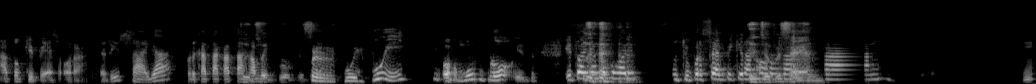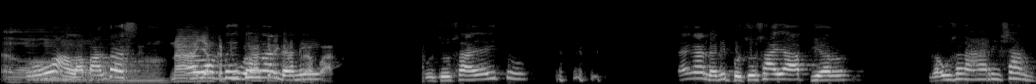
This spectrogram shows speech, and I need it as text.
atau GPS orang. Jadi saya berkata-kata sampai 70%. berbui-bui, oh mumpluk gitu. Itu hanya mempengaruhi 7% pikiran 7%. orang. Oh, ala pantas. Nah, Saya yang waktu itu kedua kira-kira berapa? bojo saya itu. saya ngandani bojo saya biar nggak usah arisan.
